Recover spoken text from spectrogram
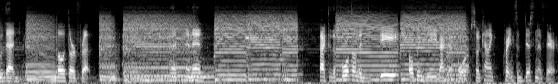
with that low third fret. And then, and then back to the fourth on the D, open G, back to that four. So it kind of creating some dissonance there.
